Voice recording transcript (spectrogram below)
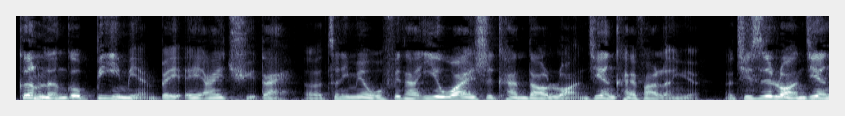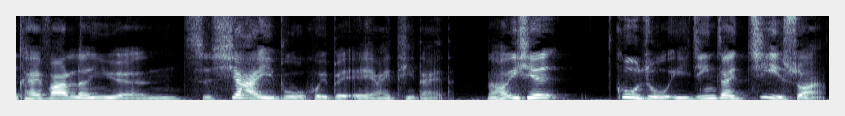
更能够避免被 AI 取代。呃，这里面我非常意外是看到软件开发人员。呃，其实软件开发人员是下一步会被 AI 替代的。然后一些雇主已经在计算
